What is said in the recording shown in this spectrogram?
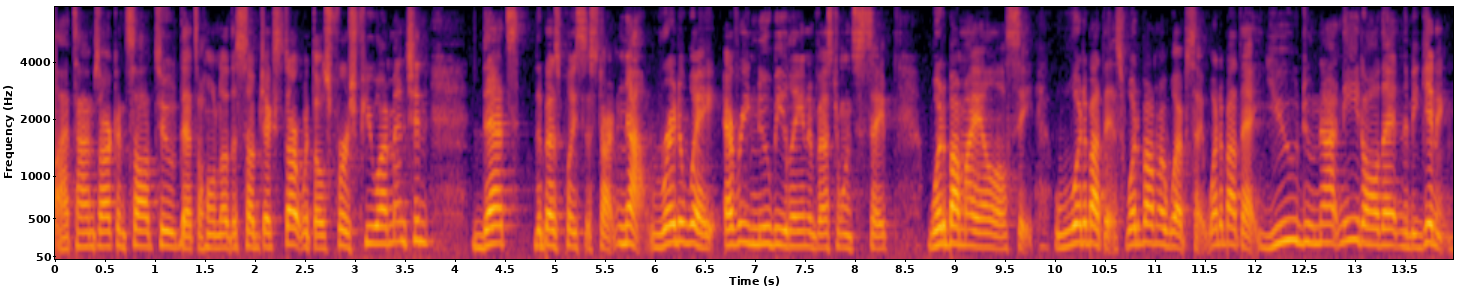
a lot of times Arkansas too. That's a whole nother subject. Start with those first few I mentioned. That's the best place to start. Now, right away, every newbie land investor wants to say, what about my LLC? What about this? What about my website? What about that? You do not need all that in the beginning.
